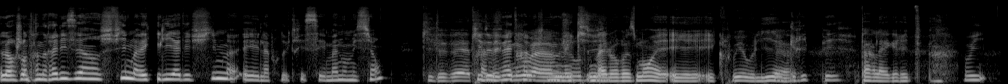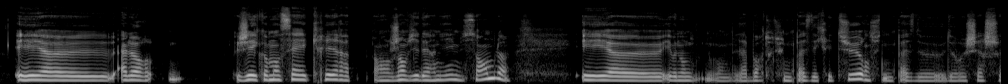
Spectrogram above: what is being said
Alors, je suis en train de réaliser un film avec Il y a des films et la productrice c'est Manon Mission qui devait être, avec, nous, euh, mais qui malheureusement est, est, cloué au lit euh, grippé. par la grippe. Oui. Et euh, alors, j'ai commencé à écrire en janvier dernier, il me semble. Et, et donc, d'abord toute une passe d'écriture, ensuite une passe de, de recherche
